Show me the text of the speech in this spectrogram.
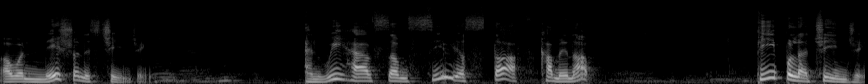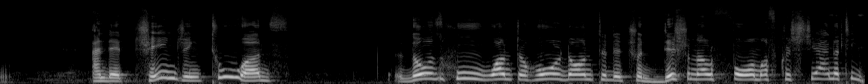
our nation is changing. And we have some serious stuff coming up. People are changing, and they're changing towards those who want to hold on to the traditional form of Christianity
